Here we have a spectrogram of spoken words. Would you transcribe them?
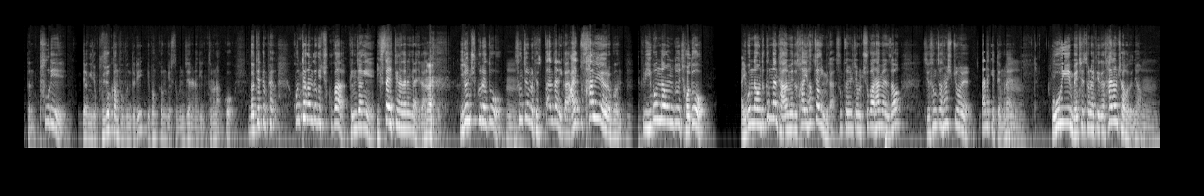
어떤 풀이 굉장히 좀 부족한 부분들이 이번 경기에서 문제라는 게 좀 드러났고 근데 어쨌든 페- 콘테 감독의 축구가 굉장히 익사이팅하다는 게 아니라 이런 축구를 해도 음. 승점을 계속 딴다니까 아직도 4위예요 여러분 그리고 이번 라운드 저도 아, 이번 라운드 끝난 다음에도 4위 확정입니다 승점 1점을 추가를 하면서 지금 승점 30점을 따냈기 때문에 음. 5위인 맨체스터 유나이티드는 4점 차거든요 음.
